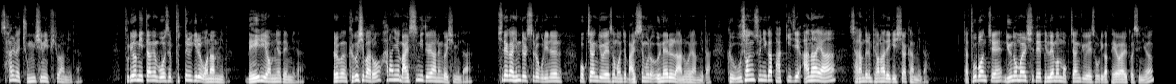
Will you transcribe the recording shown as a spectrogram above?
삶의 중심이 필요합니다. 두려움이 있다면 무엇을 붙들기를 원합니다. 내일이 염려됩니다. 여러분, 그것이 바로 하나님의 말씀이 되어야 하는 것입니다. 시대가 힘들수록 우리는 목장교회에서 먼저 말씀으로 은혜를 나누어야 합니다. 그 우선순위가 바뀌지 않아야 사람들은 변화되기 시작합니다. 자, 두 번째, 뉴노멀 시대 빌레몬 목장교회에서 우리가 배워야 할 것은요.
